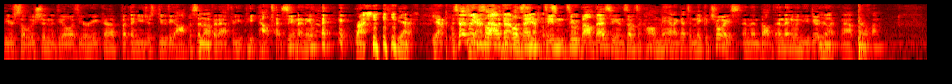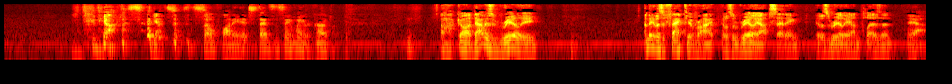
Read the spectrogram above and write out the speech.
your solution to deal with Eureka, but then you just do the opposite of hmm. it after you beat Baldesion anyway. Right. yeah. Yeah. Especially yeah, because a lot of people then didn't do Baldesion, so it's like, oh man, I got to make a choice, and then Bald- and then when you do it, you're hmm. like, nah, never mind. Just do the opposite. Yeah. It's, just, it's so funny. It's that's the same way regardless. Oh god, that was really. I mean, it was effective, right? It was really upsetting. It was really unpleasant. Yeah.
